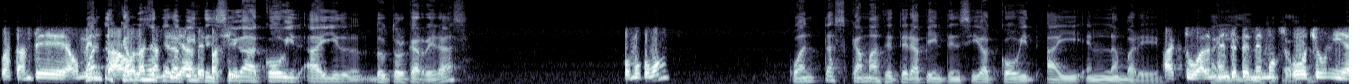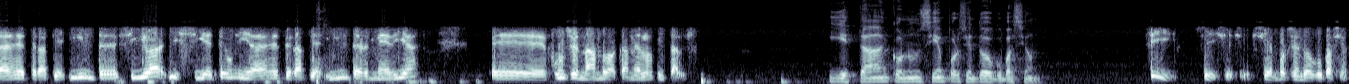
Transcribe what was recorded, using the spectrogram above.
Bastante aumentado la cantidad de, terapia intensiva COVID hay, doctor Carreras? ¿Cómo, cómo? ¿Cuántas camas de terapia intensiva COVID hay en Lambaré? Actualmente tenemos ocho unidades de terapia intensiva y siete unidades de terapia intermedia eh, funcionando acá en el hospital. ¿Y están con un 100% de ocupación? Sí, sí, sí, sí, 100% de ocupación.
